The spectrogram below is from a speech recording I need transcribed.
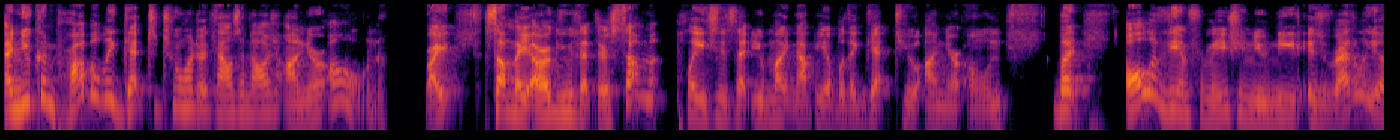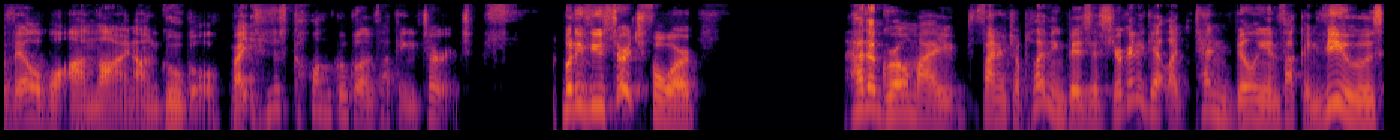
And you can probably get to $200,000 on your own, right? Some may argue that there's some places that you might not be able to get to on your own, but all of the information you need is readily available online on Google, right? You just go on Google and fucking search. But if you search for how to grow my financial planning business, you're going to get like 10 billion fucking views.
